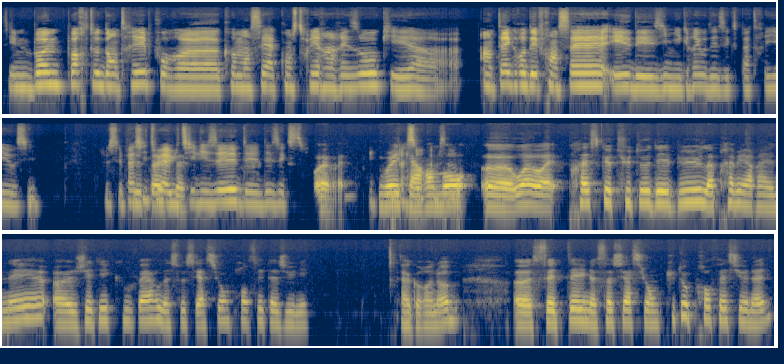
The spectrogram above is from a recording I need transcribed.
C'est une bonne porte d'entrée pour euh, commencer à construire un réseau qui euh, intègre des Français et des immigrés ou des expatriés aussi. Je sais pas si tu as utilisé des, des ex... ouais, ouais. Oui, carrément. Euh, ouais, ouais. Presque tout au début, la première année, euh, j'ai découvert l'association France-États-Unis à Grenoble. Euh, C'était une association plutôt professionnelle,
